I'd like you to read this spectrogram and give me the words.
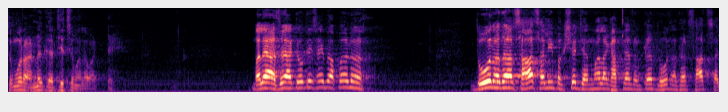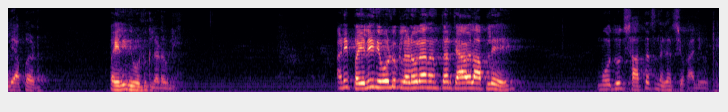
समोर आणणं गरजेचं मला वाटतंय. मला आज आठवते साहेब आपण दोन हजार सहा साली पक्ष जन्माला घातल्यानंतर दोन हजार सात साली आपण पहिली निवडणूक लढवली. आणि पहिली निवडणूक लढवल्यानंतर त्यावेळेला आपले मोजून सातच नगरसेवक आले होते.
